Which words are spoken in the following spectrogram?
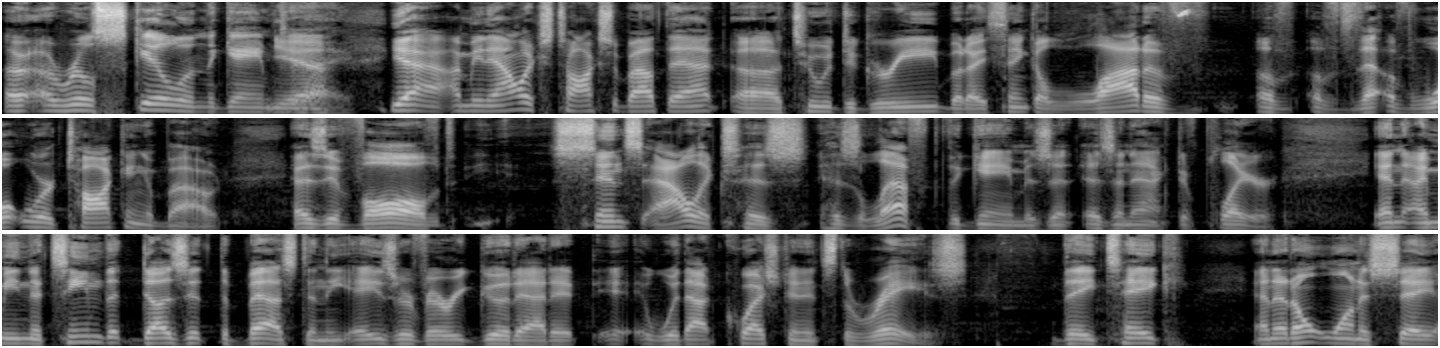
a, a real skill in the game yeah. today. Yeah, I mean, Alex talks about that uh, to a degree, but I think a lot of of of, that, of what we're talking about has evolved since Alex has has left the game as, a, as an active player. And I mean, the team that does it the best, and the A's are very good at it, it without question, it's the Rays. They take and I don't want to say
